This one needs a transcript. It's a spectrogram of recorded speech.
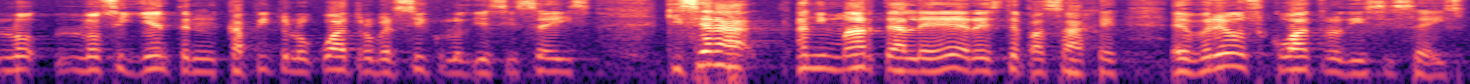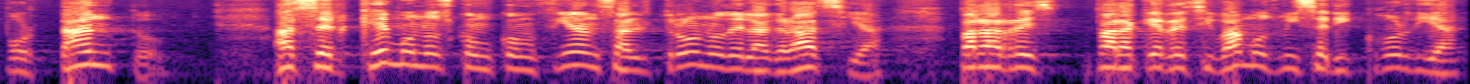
lo, siguiente en el capítulo 4, versículo 16. Quisiera animarte a leer este pasaje, Hebreos 4, 16. Por tanto, acerquémonos con confianza al trono de la gracia para, para que recibamos misericordia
